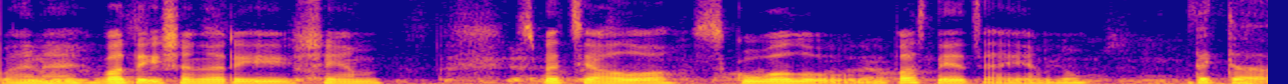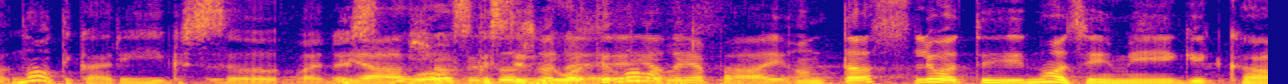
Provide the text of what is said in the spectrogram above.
ne, vadīšana arī šiem speciālo skolu pasniedzējiem. Nu. Bet uh, nav tikai Rīgas uh, ne, Jā, skolas, kas ir ļoti labi. Tas ļoti nozīmīgi, ka,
